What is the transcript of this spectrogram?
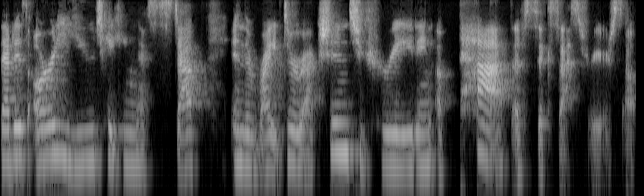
that is already you taking a step in the right direction to creating a path of success for yourself.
